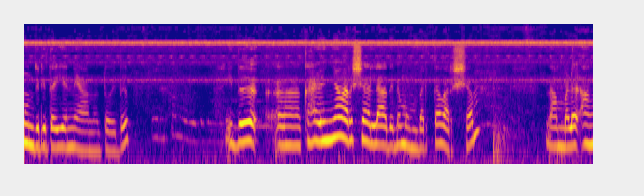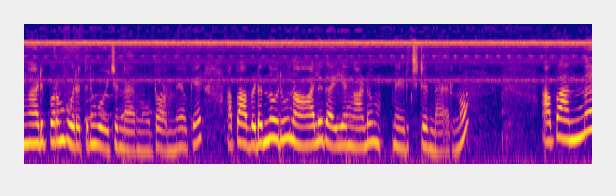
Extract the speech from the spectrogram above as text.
മുന്തിരി തൈ തന്നെയാണ് കേട്ടോ ഇത്. ഇത് കഴിഞ്ഞ വർഷമല്ല അതിന്റെ മുമ്പത്തെ വർഷം. നമ്മൾ അങ്ങാടിപ്പുറം പൂരത്തിന് പോയിട്ടുണ്ടായിരുന്നു കേട്ടോ അമ്മയൊക്കെ. അപ്പോൾ അവിടെ നിന്ന് ഒരു നാല് തൈ എങ്ങാണ്ടും മേടിച്ചിട്ടുണ്ടായിരുന്നു. അപ്പോൾ അന്ന്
